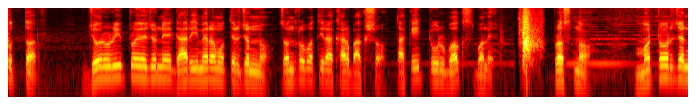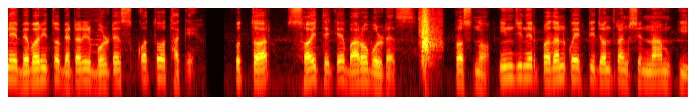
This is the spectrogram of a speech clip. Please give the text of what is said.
উত্তর, জরুরি প্রয়োজনে গাড়ি মেরামতের জন্য যন্ত্রপাতি রাখার বাক্স, তাকেই টুল বক্স বলে। প্রশ্ন মোটরযানে ব্যবহৃত ব্যাটারির ভোল্টেজ কত থাকে? উত্তর, ছয় থেকে বারো ভোল্টেজ প্রশ্ন, ইঞ্জিনের প্রধান কয়েকটি যন্ত্রাংশের নাম কি?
